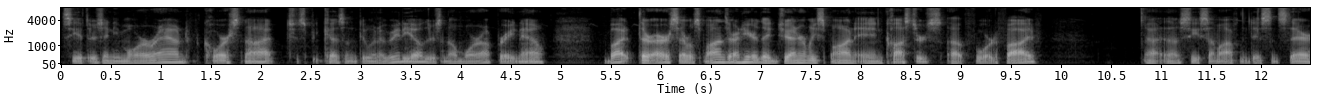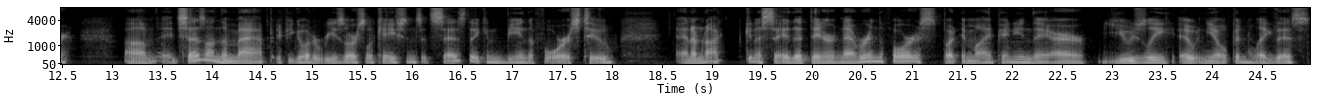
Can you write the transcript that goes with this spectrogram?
See if there's any more around. Of course not, just because I'm doing a video. There's no more up right now. But there are several spawns around here. They generally spawn in clusters of four to five. Uh, I see some off in the distance there. Um, it says on the map, if you go to resource locations, it says they can be in the forest too. And I'm not going to say that they are never in the forest, but in my opinion, they are usually out in the open like this.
